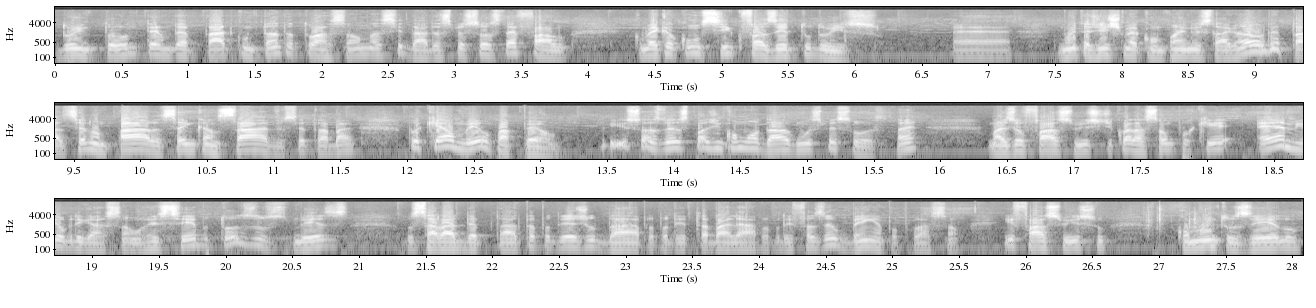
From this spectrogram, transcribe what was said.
do entorno tem um deputado com tanta atuação na cidade. As pessoas até falam, como é que eu consigo fazer tudo isso? É, muita gente me acompanha no Instagram, oh, deputado, você não para, você é incansável, você trabalha, porque é o meu papel. Isso às vezes pode incomodar algumas pessoas, né? Mas eu faço isso de coração porque é minha obrigação. Eu recebo todos os meses o salário do deputado para poder ajudar, para poder trabalhar, para poder fazer o bem à população. E faço isso com muito zelo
